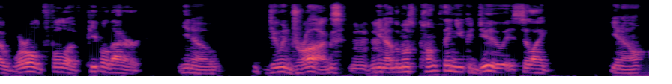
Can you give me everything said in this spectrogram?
a world full of people that are, you know, doing drugs, hmm you know, the most punk thing you could do is to like, you know,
